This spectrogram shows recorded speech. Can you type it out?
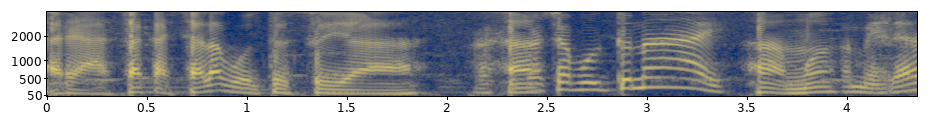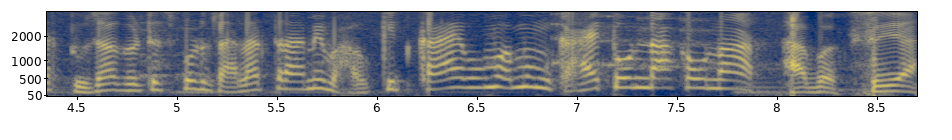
अरे असा कशाला बोलतोस तू या? असं हा? कशा बोलतो नाही? हा मग? मेल्यावर तुझा घटस्फोट झाला तर आम्ही भावकीत काय मग काय तोंड दाखवणार? हा बघ सुया.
